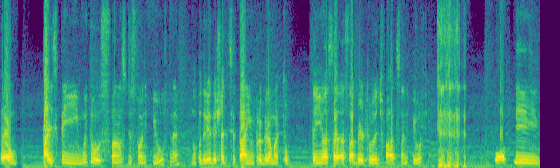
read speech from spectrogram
é um país que tem muitos fãs de Sonic Youth, né? Não poderia deixar de citar em um programa que eu tenho essa, essa abertura de falar de Sonic Youth. É que,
